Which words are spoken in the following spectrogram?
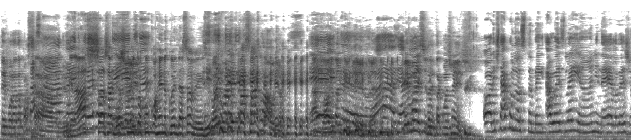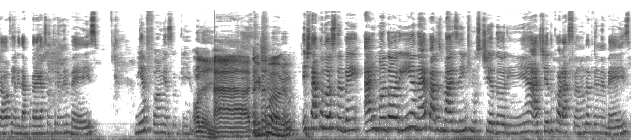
temporada passada. Passada, né? Graças a Deus que eu não tô Né? concorrendo com ele dessa vez. Agora vai ter que passar a Cláudia. A Cláudia tá em primeiro, né? olha. Quem mais, Cidade, tá com a gente? Olha, está conosco também a Wesleyane, né? Ela é jovem ali da congregação Tremembés. Minha fã, minha sobrinha. Olha aí. Ah, tem fã, viu? Está conosco também a irmã Dorinha, né? Para os mais íntimos, tia Dorinha, a tia do coração da Tremembés.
